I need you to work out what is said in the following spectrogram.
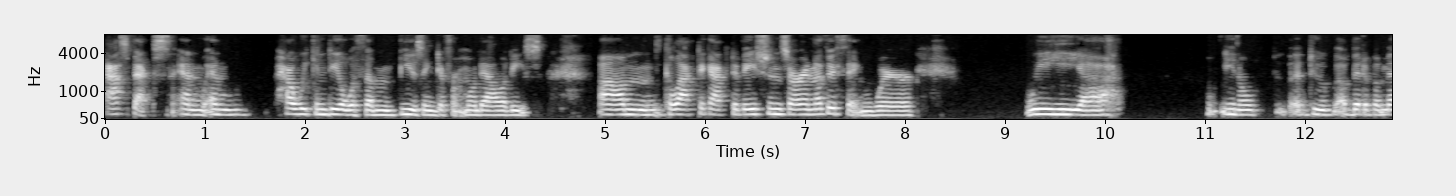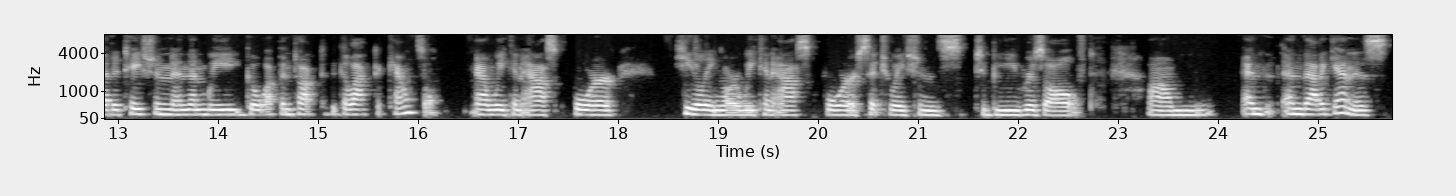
aspects and and how we can deal with them using different modalities. Um, galactic activations are another thing where we, uh, you know, do a bit of a meditation and then we go up and talk to the Galactic Council and we can ask for healing or we can ask for situations to be resolved. Um, and and that again is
